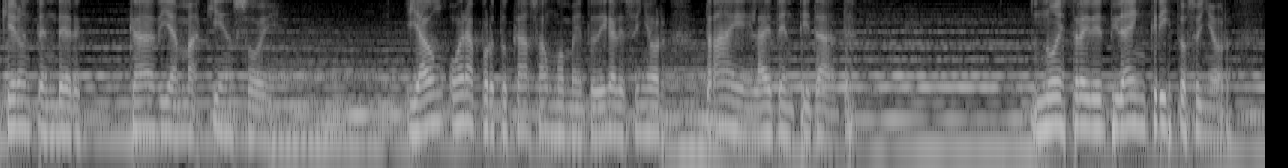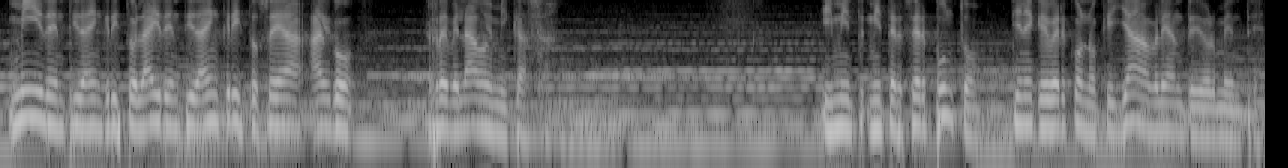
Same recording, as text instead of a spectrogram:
quiero entender cada día más quién soy. Y aún ora por tu casa un momento. Dígale, Señor, trae la identidad nuestra identidad en Cristo, Señor. Mi identidad en Cristo, la identidad en Cristo sea algo revelado en mi casa. Y mi, tercer punto tiene que ver con lo que ya hablé anteriormente.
